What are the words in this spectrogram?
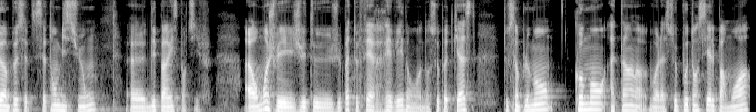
as un peu cette, ambition des paris sportifs. Alors moi, je vais, je vais, je pas te faire rêver dans, dans ce podcast. Tout simplement, comment atteindre voilà, ce potentiel par mois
